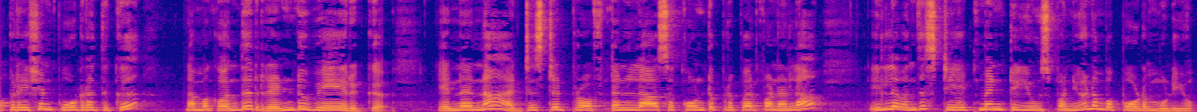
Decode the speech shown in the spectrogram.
ஆப்ரேஷன் போடுறதுக்கு நமக்கு வந்து ரெண்டு வே இருக்குது என்னென்னா adjusted profit and loss account prepare பண்ணலாம். இல்லை வந்து ஸ்டேட்மெண்ட் யூஸ் பண்ணியும் நம்ம போட முடியும்.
